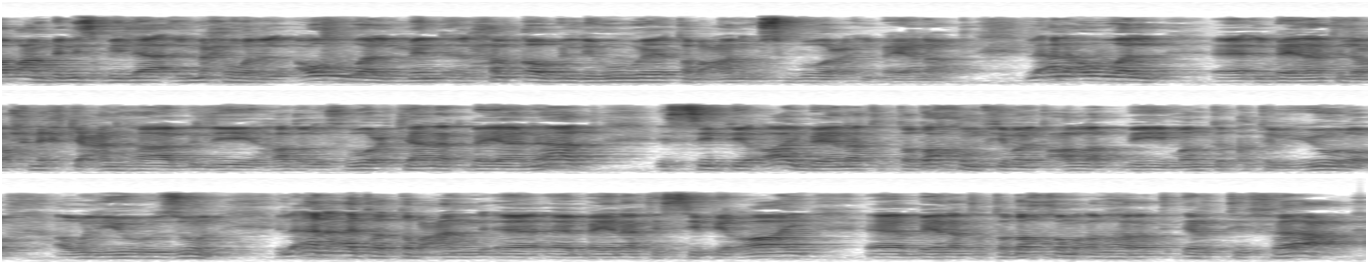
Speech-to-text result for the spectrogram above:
طبعا بالنسبة للمحور الأول من الحلقة واللي هو طبعا أسبوع البيانات. لأن أول آه، البيانات اللي راح نحكي عنها لهذا الأسبوع كانت بيانات ال CPI بيانات التضخم فيما يتعلق بمنطقة اليورو أو ال Eurozone. الآن اتت طبعا آه، آه، بيانات ال CPI بيانات التضخم أظهرت ارتفاع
